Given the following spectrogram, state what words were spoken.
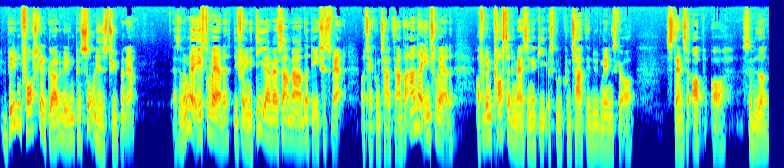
hvilken forskel gør det, hvilken personlighedstype man er. Altså nogle er ekstroverte, de får energi af at være sammen med andre, det er ikke så svært at tage kontakt til andre. Andre er introverte, og for dem koster det en masse energi at skulle kontakte et nyt menneske og stanse op og så videre.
